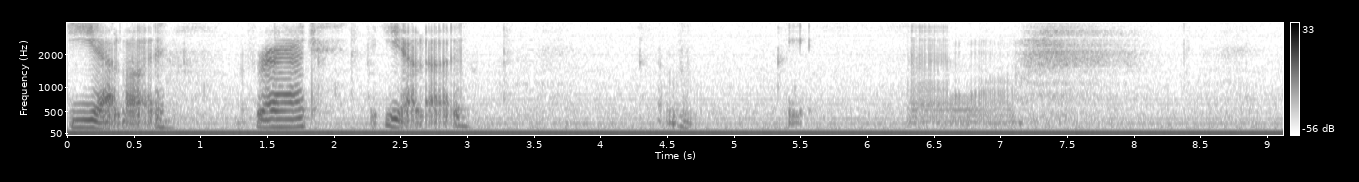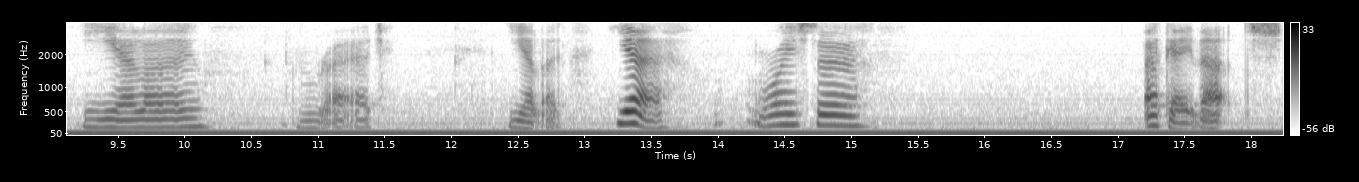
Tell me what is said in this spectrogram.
yellow, red, yellow, yellow, red, yellow. Yeah, why is there... Okay, that's,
